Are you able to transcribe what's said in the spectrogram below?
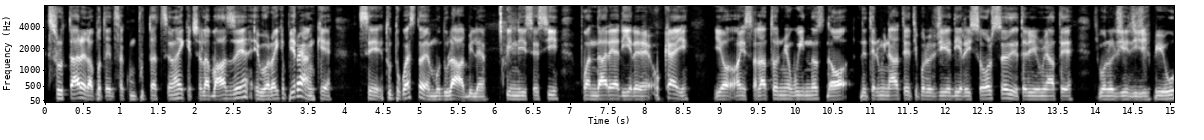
sfruttare la potenza computazionale che c'è la base. E vorrei capire anche se tutto questo è modulabile, quindi se si può andare a dire ok, io ho installato il mio Windows, do determinate tipologie di risorse, determinate tipologie di GPU,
